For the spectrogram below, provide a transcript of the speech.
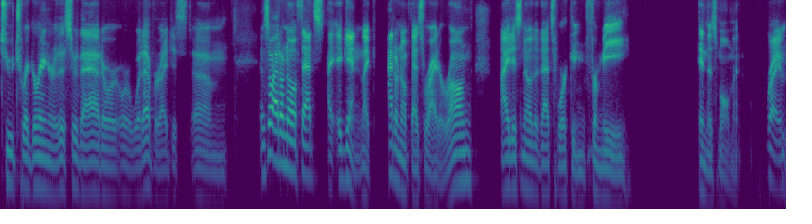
too triggering or this or that or or whatever. I just um and so I don't know if that's again like I don't know if that's right or wrong. I just know that that's working for me in this moment. Right.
